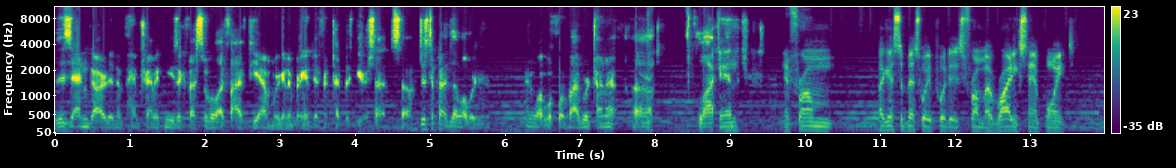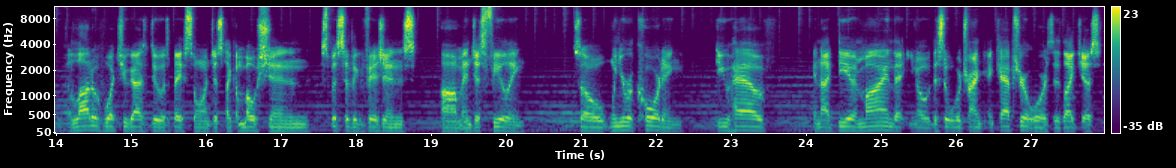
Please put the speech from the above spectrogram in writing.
the Zen Garden of Hamtramck Music Festival at 5 p.m., we're going to bring a different type of gear set. So just depends on what we're doing and what, what, what vibe we're trying to uh, lock in. And from, I guess the best way to put it is from a writing standpoint, a lot of what you guys do is based on just like emotion, specific visions, um, and just feeling. So when you're recording, do you have an idea in mind that, you know, this is what we're trying to capture, or is it like just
